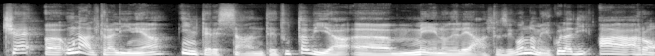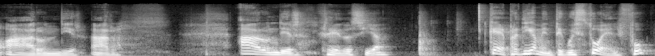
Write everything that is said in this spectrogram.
c'è uh, un'altra linea interessante, tuttavia uh, meno delle altre, secondo me, quella di Aaron, Arondir. Ar- Arondir, credo sia, che è praticamente questo elfo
